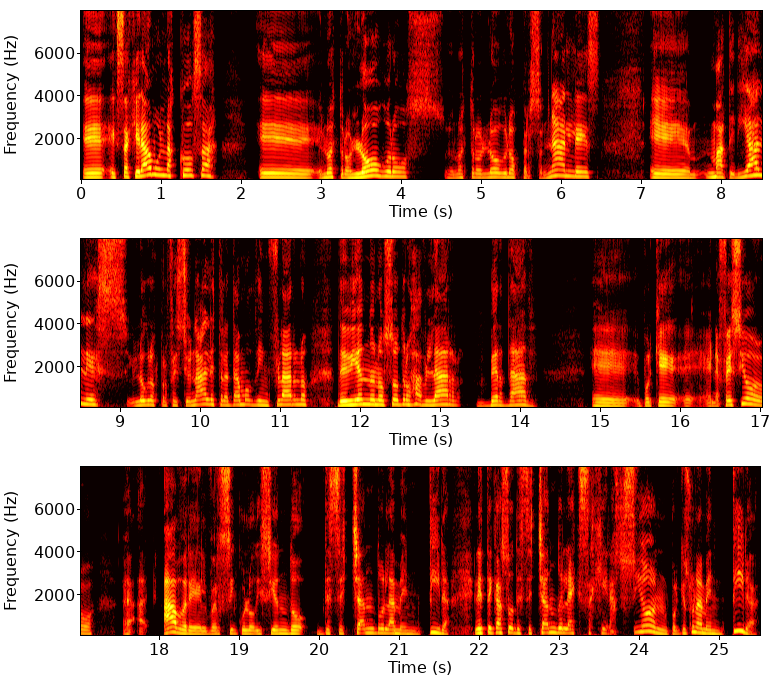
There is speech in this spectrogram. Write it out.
Eh, exageramos las cosas eh, nuestros logros, nuestros logros personales, eh, materiales, logros profesionales, tratamos de inflarlos, debiendo nosotros hablar verdad. Eh, porque en Efesios abre el versículo diciendo desechando la mentira. En este caso, desechando la exageración, porque es una mentira.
